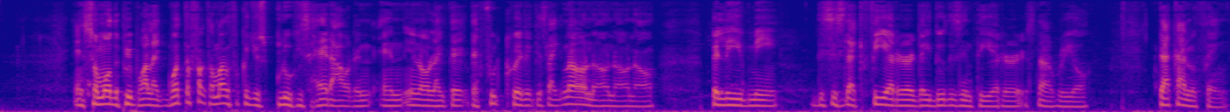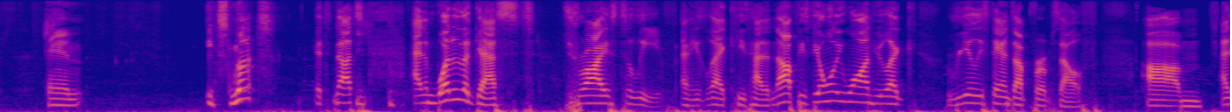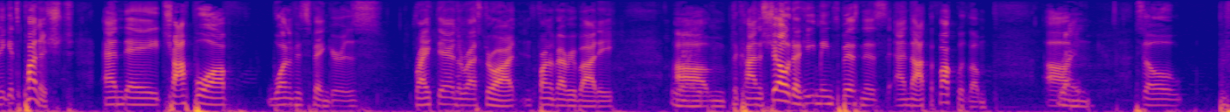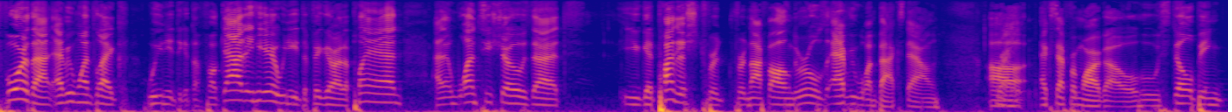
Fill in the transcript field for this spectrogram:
And some other people are like, "What the fuck? The motherfucker just blew his head out." And and you know, like the the food critic is like, "No, no, no, no. Believe me, this is like theater. They do this in theater. It's not real." That kind of thing. And it's nuts. It's nuts. And one of the guests tries to leave, and he's like, he's had enough. He's the only one who like really stands up for himself. Um, and he gets punished, and they chop off one of his fingers right there in the restaurant in front of everybody, um, to kind of show that he means business and not to fuck with them. Um, Right. So before that, everyone's like, "We need to get the fuck out of here. We need to figure out a plan." And then once he shows that you get punished for for not following the rules, everyone backs down, uh, Right. except for Margot, who's still being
